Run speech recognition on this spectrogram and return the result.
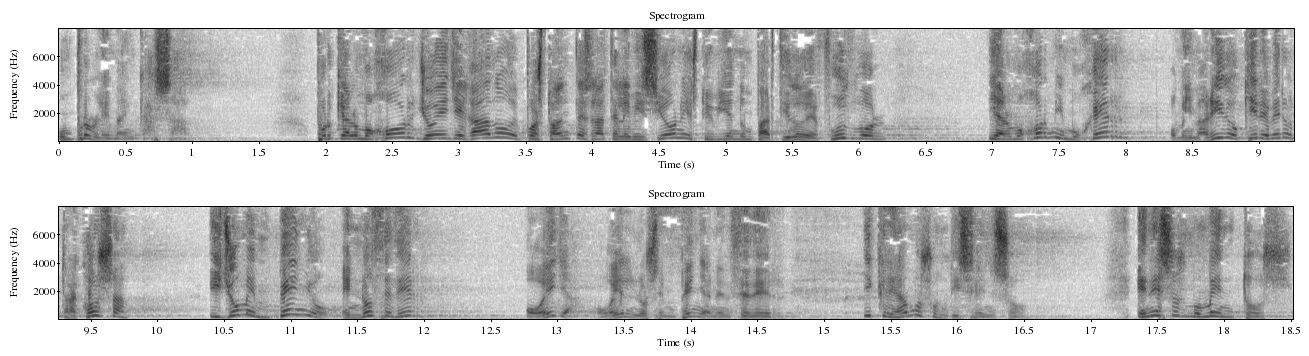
un problema en casa? Porque a lo mejor yo he llegado, he puesto antes la televisión y estoy viendo un partido de fútbol, y a lo mejor mi mujer o mi marido quiere ver otra cosa, y yo me empeño en no ceder o ella o él nos empeñan en ceder y creamos un disenso. En esos momentos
